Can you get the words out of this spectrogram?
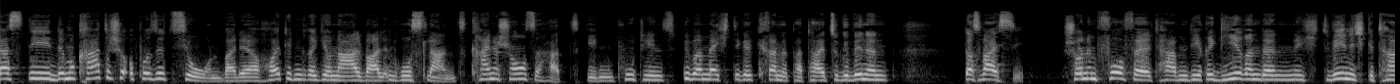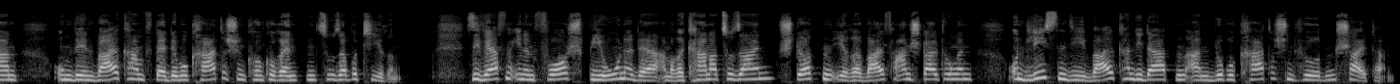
Dass die demokratische Opposition bei der heutigen Regionalwahl in Russland keine Chance hat, gegen Putins übermächtige Kreml-Partei zu gewinnen, das weiß sie. Schon im Vorfeld haben die Regierenden nicht wenig getan, um den Wahlkampf der demokratischen Konkurrenten zu sabotieren. Sie werfen ihnen vor, Spione der Amerikaner zu sein, störten ihre Wahlveranstaltungen und ließen die Wahlkandidaten an bürokratischen Hürden scheitern.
